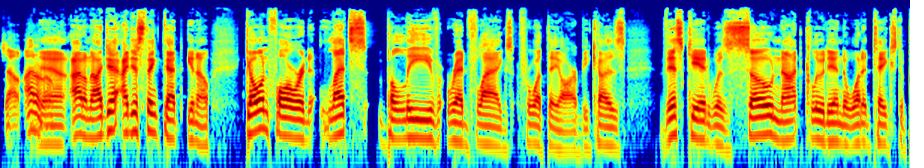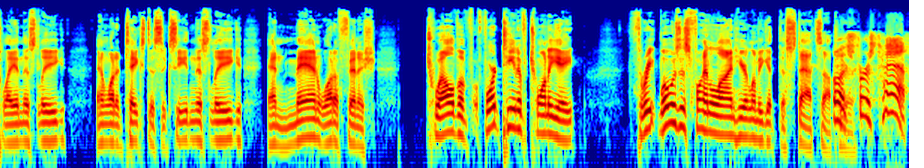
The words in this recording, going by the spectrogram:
So I don't yeah, know. Yeah, I don't know. I just, I just think that you know, going forward, let's believe red flags for what they are because this kid was so not clued into what it takes to play in this league and what it takes to succeed in this league. And man, what a finish! 12 of 14 of 28. Three. What was his final line here? Let me get the stats up. Well, here. his first half,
